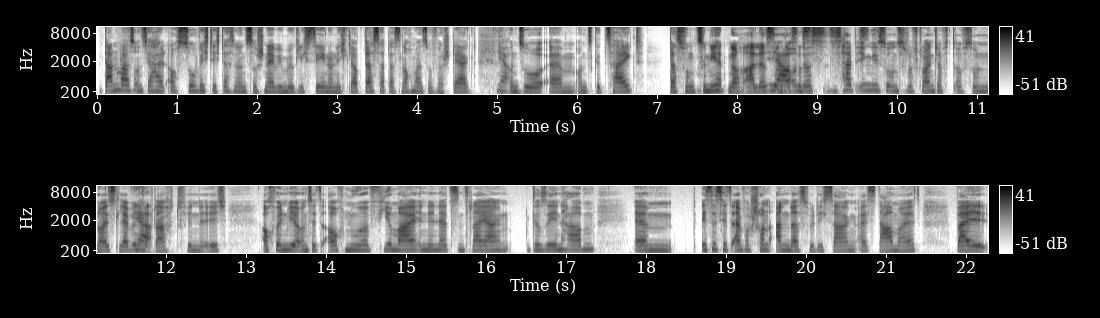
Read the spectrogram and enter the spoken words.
dann war es uns ja halt auch so wichtig, dass wir uns so schnell wie möglich sehen und ich glaube, das hat das nochmal so verstärkt ja. und so ähm, uns gezeigt, das funktioniert noch alles. Ja, und und das, das, das, hat irgendwie so unsere Freundschaft auf so ein neues Level Ja. gebracht, finde ich. Auch wenn wir uns jetzt auch nur viermal in den letzten drei Jahren gesehen haben, ähm, ist es jetzt einfach schon anders, würde ich sagen, als damals, weil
